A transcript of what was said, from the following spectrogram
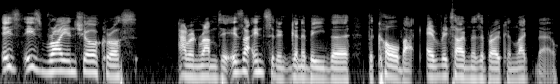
is is Ryan Shawcross, Aaron Ramsey. Is that incident going to be the the callback every time there's a broken leg? Now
